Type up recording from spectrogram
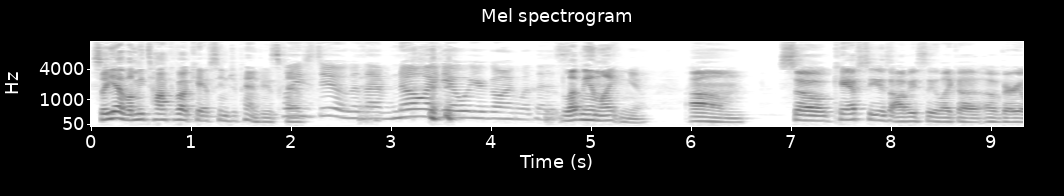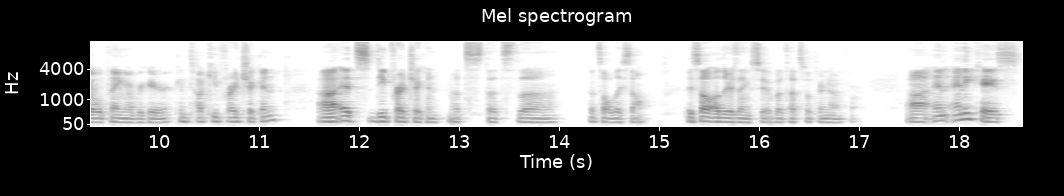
so yeah, let me talk about KFC in Japan because it's kind of Please do, because I have no idea where you're going with this. let me enlighten you. Um, so KFC is obviously like a, a very old thing over here. Kentucky Fried Chicken. Uh, it's deep fried chicken. That's that's the that's all they sell. They sell other things too, but that's what they're known for. Uh, in any case,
